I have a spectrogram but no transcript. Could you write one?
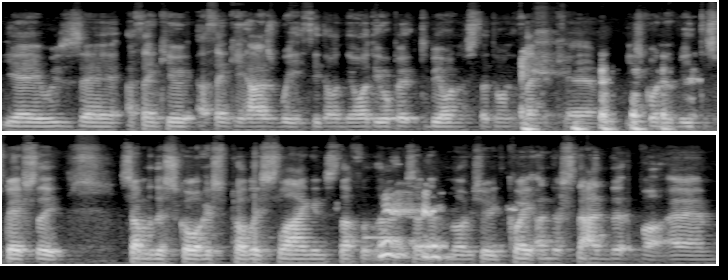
yeah, it was. Uh, I think he, I think he has waited on the audiobook. To be honest, I don't think um, he's going to read, especially some of the Scottish probably slang and stuff like that. So I'm not sure he'd quite understand it, but um,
